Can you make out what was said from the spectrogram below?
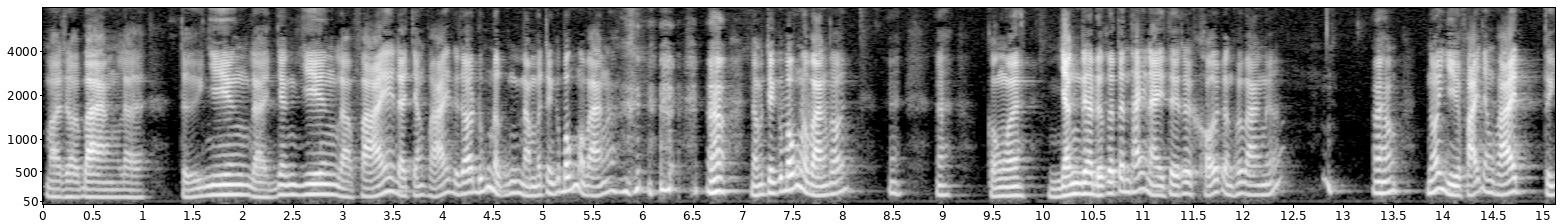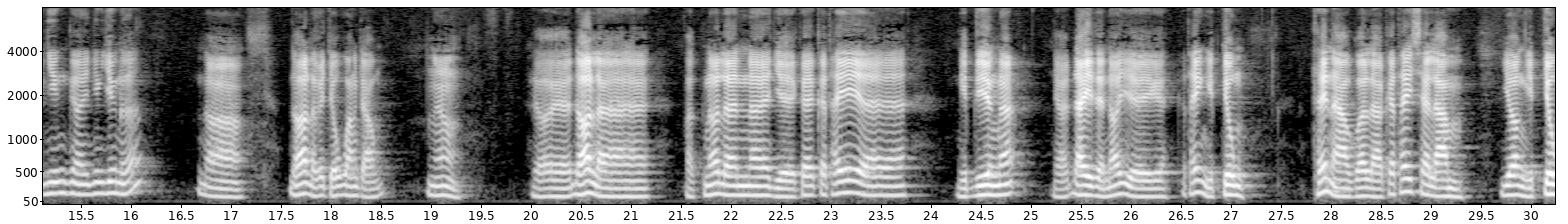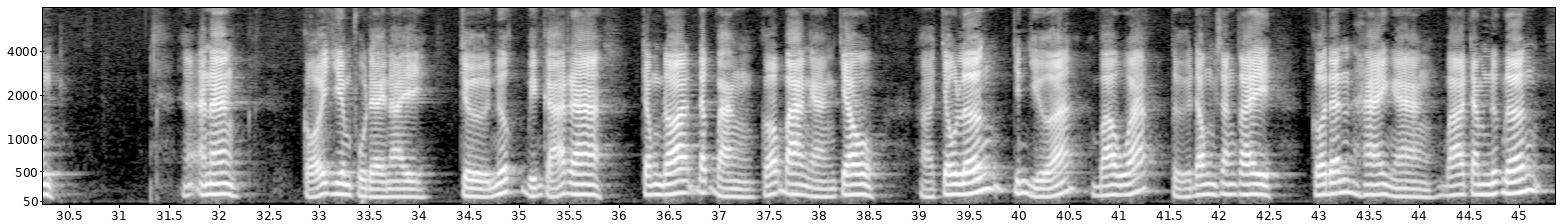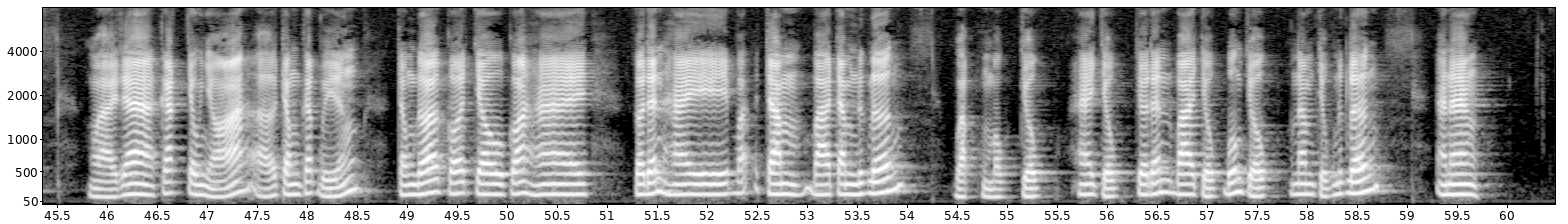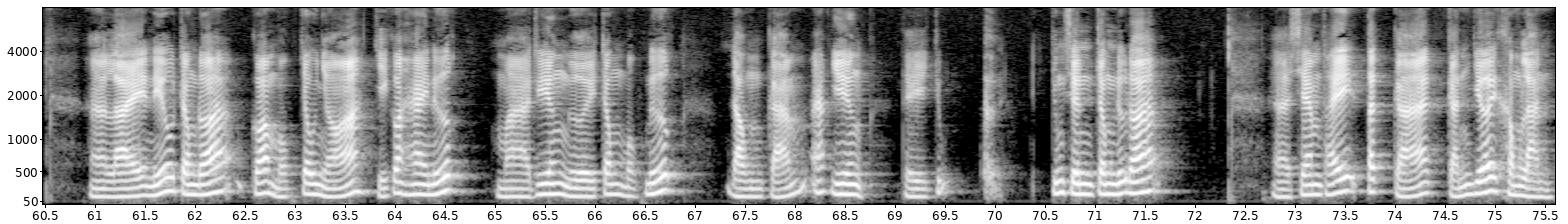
mà rồi bàn là tự nhiên là nhân duyên là phải, là chẳng phải, thì đó đúng là cũng nằm ở trên cái bóng mà bạn đó. Nằm ở trên cái bóng là bạn thôi. Còn mà nhận ra được cái tính thấy này thì khỏi cần phải bàn nữa. Không? nói gì phải chẳng phải, tự nhiên ờ, nhân duyên nữa. Ờ, đó là cái chỗ quan trọng không? rồi đó là Phật nói lên về cái cái thấy nghiệp riêng đó. Ở đây thì nói về cái thấy nghiệp chung. Thế nào gọi là cái thấy sai lầm do nghiệp chung? A nan cõi diêm phù đề này trừ nước biển cả ra trong đó đất bằng có ba ngàn châu. À, châu lớn chính giữa bao quát từ đông sang tây có đến hai ngàn ba trăm nước lớn. Ngoài ra các châu nhỏ ở trong các biển trong đó có châu có hai có đến hai trăm ba trăm nước lớn hoặc một chục hai chục cho đến ba chục bốn chục năm chục nước lớn. A nan à, lại nếu trong đó có một châu nhỏ chỉ có hai nước mà riêng người trong một nước đồng cảm ác duyên thì chúng chúng sinh trong nước đó à, xem thấy tất cả cảnh giới không lành.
